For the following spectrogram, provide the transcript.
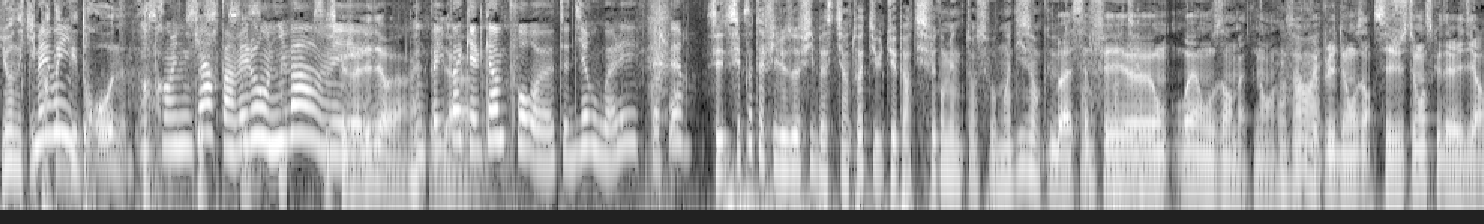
Il y en a qui Mais partent avec des drones. On prend une carte, un vélo, on y va. C'est ce que j'allais dire. On Il paye a- pas quelqu'un pour euh, te dire où aller, quoi faire. C'est pas ta philosophie, Bastien. Toi, tu, tu es parti, ça fait combien de temps? Ça fait au moins 10 ans que Bah, ça fait euh, on- ouais 11 ans maintenant, 11 un ans, peu plus de 11 ans. C'est justement ce que j'allais dire.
